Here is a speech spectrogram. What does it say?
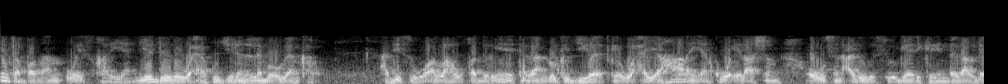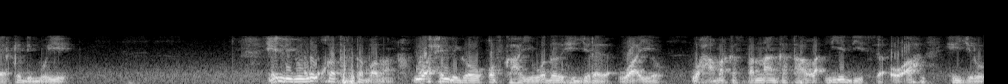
inta badan way isqariyaan niyadooda waxaa ku jirana lama ogaan karo. Haddiise uu allah u qadaro inay tagaan dhulka jihaadka waxay ahaanayaan kuwa ilaashan oo uusan cadowga soo gaari karin dagaal dheer kadib mooye. Xilliga ugu khatarta badan waa xilliga uu qofka hayo waddada hijrada waayo waxaa markaas banaanka taalla niyadiisa oo ah hijro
